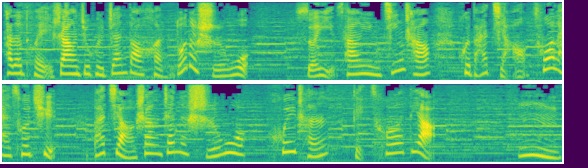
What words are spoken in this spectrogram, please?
它的腿上就会沾到很多的食物，所以苍蝇经常会把脚搓来搓去，把脚上沾的食物灰尘给搓掉。嗯，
